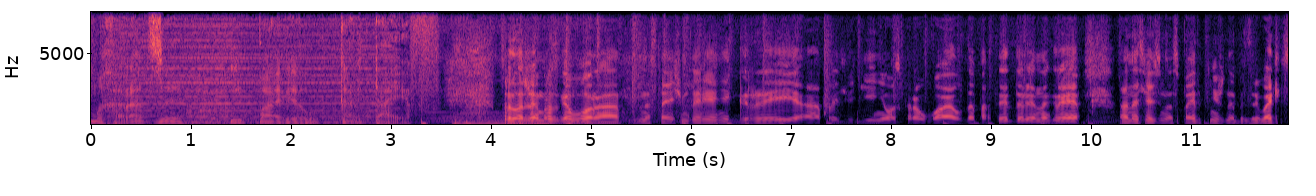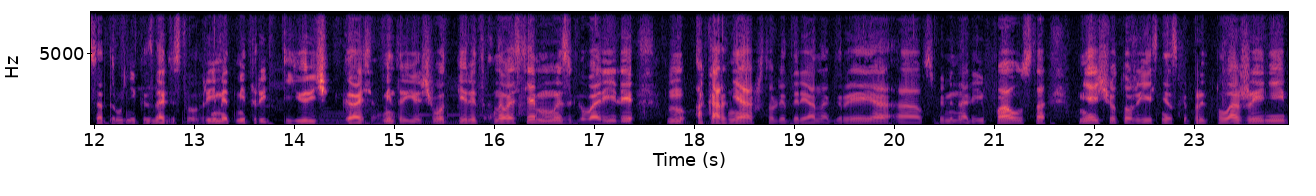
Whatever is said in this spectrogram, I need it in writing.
Махарадзе и Павел Картаев. Продолжаем разговор о настоящем Дариане Грей, о произведении Оскара Уайлда, портрет Дариана Грея. А на связи у нас поэт, книжный обозреватель, сотрудник издательства «Время» Дмитрий Юрьевич Гасин. Дмитрий Юрьевич, вот перед новостями мы заговорили ну, о корнях, что ли, Дариана Грея, а, вспоминали и Фауста. У меня еще тоже есть несколько предположений,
